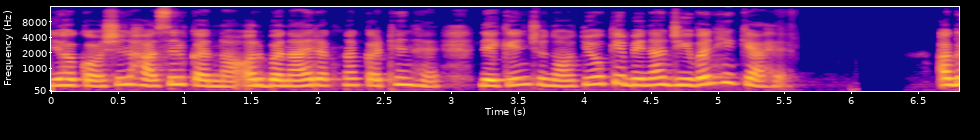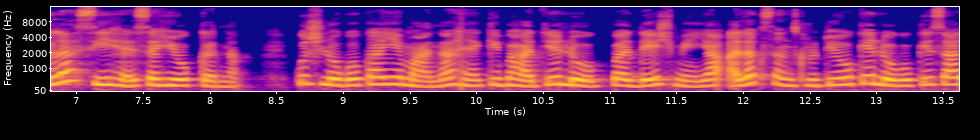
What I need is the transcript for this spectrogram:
यह कौशल हासिल करना और बनाए रखना कठिन है, लेकिन चुनौतियों के बिना जीवन ही क्या है? अगला सी है सहयोग करना। कुछ लोगों का ये मानना है कि भारतीय लोग प्रदेश में या अलग संस्कृतियों के लोगों के साथ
